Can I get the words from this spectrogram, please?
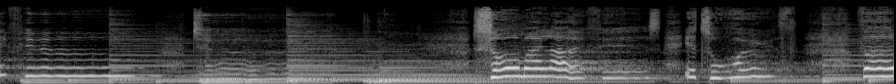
my future. So my life is, it's worth the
